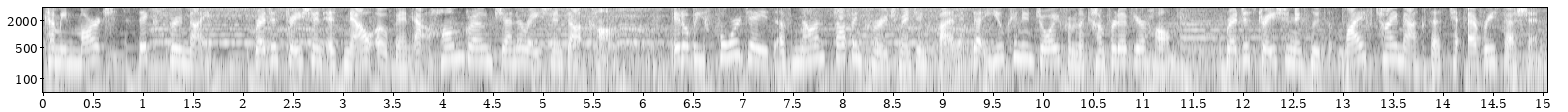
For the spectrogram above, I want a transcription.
coming March 6th through 9th. Registration is now open at homegrowngeneration.com. It'll be four days of nonstop encouragement and fun that you can enjoy from the comfort of your home. Registration includes lifetime access to every session.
